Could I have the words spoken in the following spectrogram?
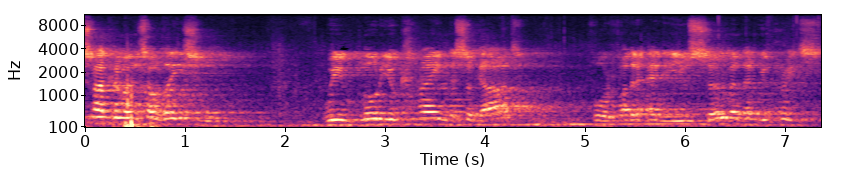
Sacrament of salvation, we implore your kindness, O God, for Father Eddie, your servant and your priest,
